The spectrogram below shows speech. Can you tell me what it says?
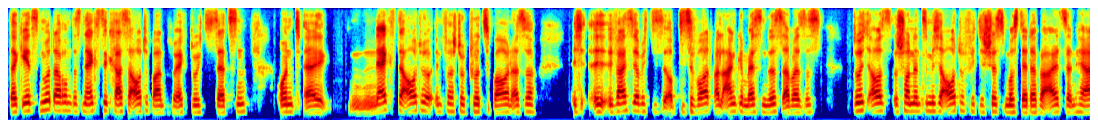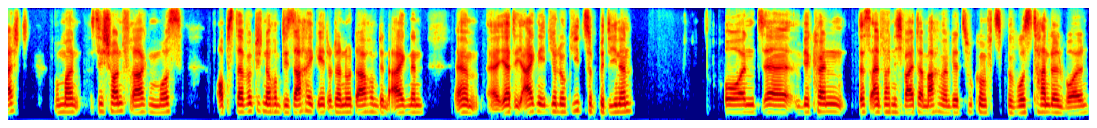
Da geht es nur darum, das nächste krasse Autobahnprojekt durchzusetzen und äh, nächste Autoinfrastruktur zu bauen. Also ich, ich weiß nicht, ob, ich diese, ob diese Wortwahl angemessen ist, aber es ist durchaus schon ein ziemlicher Autofetischismus, der da bei Einzelnen herrscht, wo man sich schon fragen muss, ob es da wirklich noch um die Sache geht oder nur darum, den eigenen, ähm, äh, ja, die eigene Ideologie zu bedienen. Und äh, wir können das einfach nicht weitermachen, wenn wir zukunftsbewusst handeln wollen.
